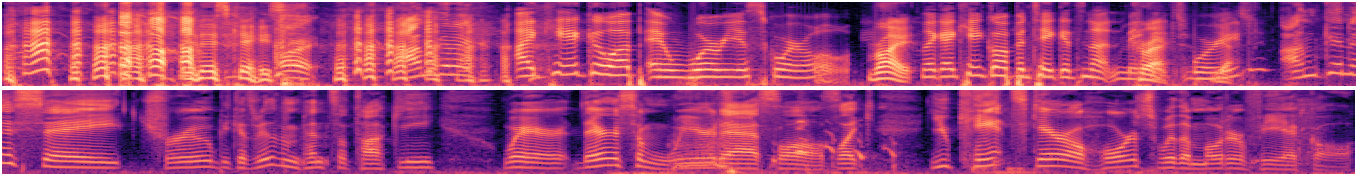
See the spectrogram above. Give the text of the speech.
in this case, All right, I'm gonna I can't go up and worry a squirrel. right? Like I can't go up and take its nut and make Correct. it worried. Yes. I'm gonna say true because we live in Pennsylvania, where there are some weird ass laws. Like you can't scare a horse with a motor vehicle,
